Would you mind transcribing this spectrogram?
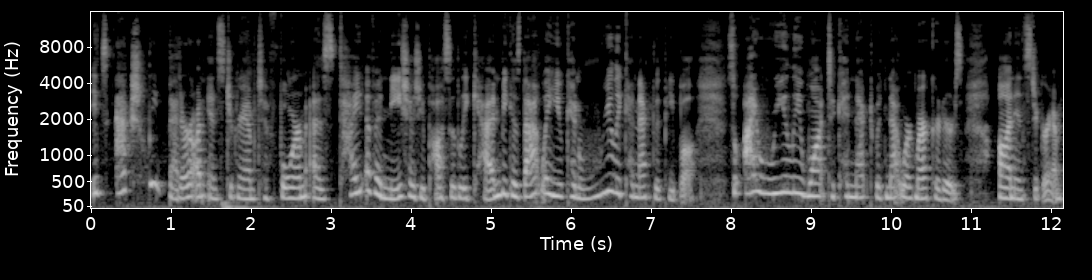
it's actually better on Instagram to form as tight of a niche as you possibly can because that way you can really connect with people. So I really want to connect with network marketers on Instagram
